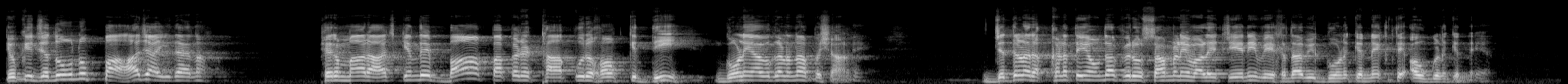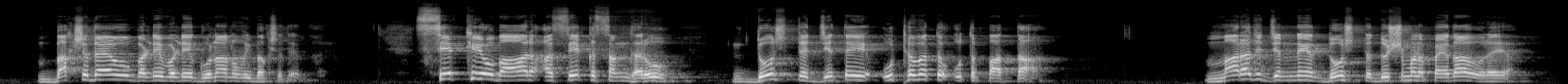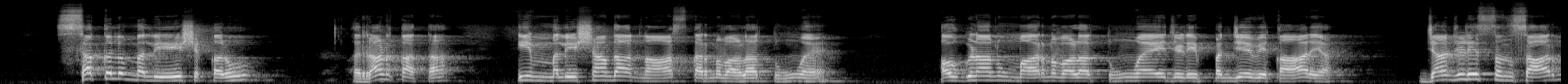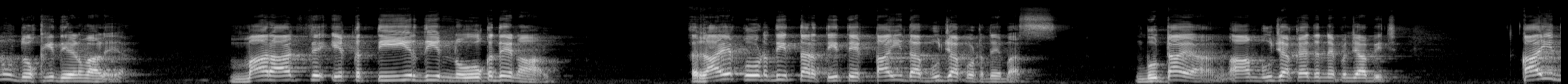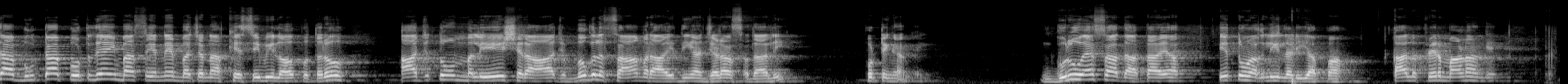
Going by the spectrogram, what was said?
ਕਿਉਂਕਿ ਜਦੋਂ ਉਹਨੂੰ ਭਾ ਜਾਈਦਾ ਨਾ ਫਿਰ ਮਹਾਰਾਜ ਕਹਿੰਦੇ ਬਾਹ ਪਕੜ ਠਾਕੁਰ ਹਉ ਕਿੱਦੀ ਗੁਣ ਅਵਗਣ ਨਾ ਪਛਾਣੇ। ਜਿੱਦਣ ਰੱਖਣ ਤੇ ਆਉਂਦਾ ਫਿਰ ਉਹ ਸਾਹਮਣੇ ਵਾਲੇ ਚ ਇਹ ਨਹੀਂ ਵੇਖਦਾ ਵੀ ਗੁਣ ਕਿੰਨੇ ਕੁ ਤੇ ਔਗਣ ਕਿੰਨੇ ਆ। ਬਖਸ਼ਦਾ ਉਹ ਵੱਡੇ ਵੱਡੇ ਗੁਨਾਹ ਨੂੰ ਵੀ ਬਖਸ਼ ਦਿੰਦਾ ਹੈ। ਸਿੱਖ ਉਬਾਰ ਅਸਿੱਖ ਸੰਘਰੋ, ਦੁਸ਼ਟ ਜਿਤੇ ਉਠਵਤ ਉਤਪਾਤਾ। ਮਹਾਰਾਜ, ਜਿੰਨੇ ਦੁਸ਼ਟ ਦੁਸ਼ਮਣ ਪੈਦਾ ਹੋ ਰਹੇ ਆ, ਸਕਲ ਮਲੇਸ਼ ਕਰੋ, ਰਣ ਕਾਤਾ ਇਹ ਮਲੇਸ਼ਾਂ ਦਾ ਨਾਸ ਕਰਨ ਵਾਲਾ ਤੂੰ ਹੈ ਔਗਣਾ ਨੂੰ ਮਾਰਨ ਵਾਲਾ ਤੂੰ ਹੈ ਇਹ ਜਿਹੜੇ ਪੰਜੇ ਵਿਕਾਰ ਆ, ਜਾਂ ਜਿਹੜੇ ਸੰਸਾਰ ਨੂੰ ਦੁਖੀ ਦੇਣ ਵਾਲੇ ਆ। ਮਹਾਰਾਜ ਤੇ ਇੱਕ ਤੀਰ ਦੀ ਨੋਕ ਦੇ ਨਾਲ ਰਾਏਕੋਟ ਦੀ ਧਰਤੀ ਤੇ ਕਾਈ ਦਾ ਬੂਝਾ ਪੁੱਟਦੇ ਬਸ। ਬੂਟਾ ਆ, ਆਮ ਬੂਝਾ ਕਹਿ ਦਿੰਨੇ ਪੰਜਾਬੀ ਚ। ਕਾਈ ਦਾ ਬੂਟਾ ਪੁੱਟਦਿਆਂ ਹੀ ਬਸ ਇਹਨੇ ਬਚਨ ਆਖੇ ਸੀ ਵੀ ਲਓ ਪੁੱਤਰੋ, ਅੱਜ ਤੋਂ ਮਲੇਸ਼ ਰਾਜ ਮੁਗਲ ਸਾਮਰਾਜ ਦੀਆਂ ਜੜਾਂ ਸਦਾ ਲਈ ਪੁੱਟੀਆਂ ਗਈਆਂ। ਗੁਰੂ ਐਸਾ ਦਾਤਾ ਆ, ਇਹ ਤੋਂ ਅਗਲੀ ਲੜੀ ਆਪਾਂ ਕੱਲ ਫਿਰ ਮਾਣਾਂਗੇ।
